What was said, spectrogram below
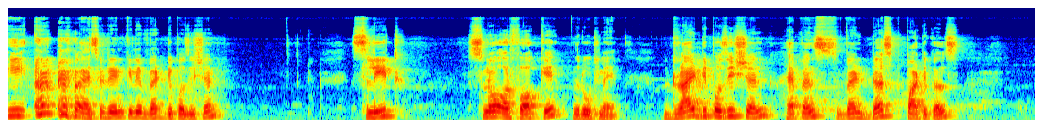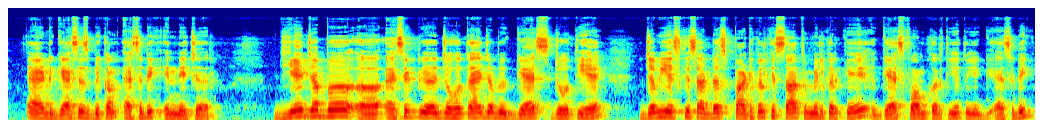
कि एसिड रेन के लिए वेट डिपोजिशन स्लीट स्नो और फॉग के रूप में। Dry deposition happens when dust particles and gases become acidic in nature ये जब एसिड जो होता है, जब गैस जो होती है, जब ये इसके साथ डस्ट पार्टिकल के साथ मिल करके गैस फॉर्म करती है तो ये एसिडिक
